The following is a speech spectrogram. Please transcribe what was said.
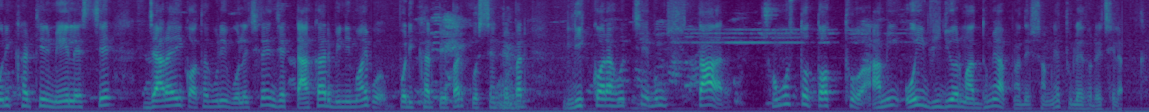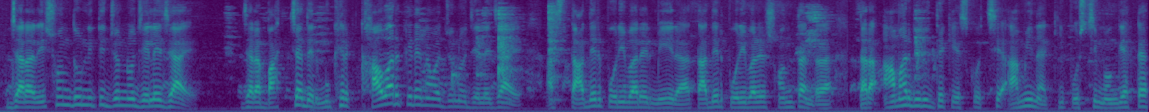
পরীক্ষার্থীর মেল এসছে যারা এই কথাগুলি বলেছিলেন যে টাকার বিনিময়ে পরীক্ষার পেপার, কোশ্চেন পেপার লিক করা হচ্ছে এবং তার সমস্ত তথ্য আমি ওই ভিডিওর মাধ্যমে আপনাদের সামনে তুলে ধরেছিলাম। যারা রেশন দুর্নীতির জন্য জেলে যায় যারা বাচ্চাদের মুখের খাবার কেড়ে নেওয়ার জন্য জেলে যায় আজ তাদের পরিবারের মেয়েরা তাদের পরিবারের সন্তানরা তারা আমার বিরুদ্ধে কেস করছে আমি নাকি পশ্চিমবঙ্গে একটা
